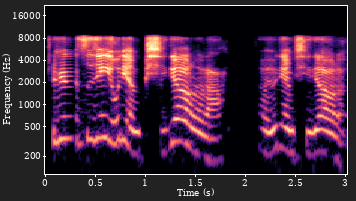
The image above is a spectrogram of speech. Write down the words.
就是资金有点疲掉了啦，啊，有点疲掉了。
